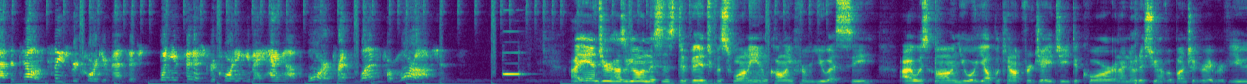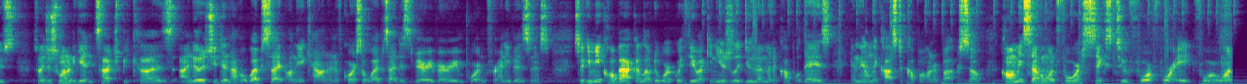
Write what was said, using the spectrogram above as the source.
At the tone, please record your message. When you've finished recording, you may hang up or press 1 for more options. Hi, Andrew. How's it going? This is David Vaswani. I'm calling from USC. I was on your Yelp account for JG Decor and I noticed you have a bunch of great reviews. So I just wanted to get in touch because I noticed you didn't have a website on the account and of course a website is very, very important for any business. So give me a call back. I'd love to work with you. I can usually do them in a couple days and they only cost a couple hundred bucks. So call me 714-624-4841.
